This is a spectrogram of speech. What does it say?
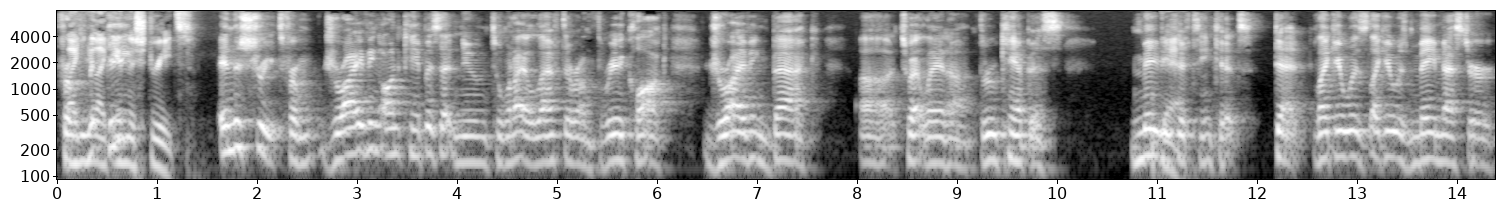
from like, like in the streets. In the streets, from driving on campus at noon to when I left around three o'clock, driving back uh, to Atlanta through campus, maybe dead. fifteen kids dead. Like it was like it was Maymester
